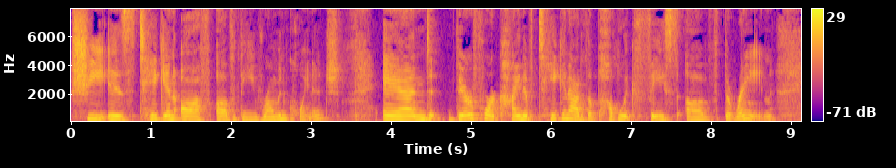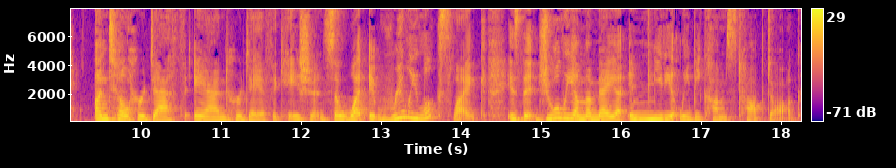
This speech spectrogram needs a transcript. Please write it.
She is taken off of the Roman coinage and therefore kind of taken out of the public face of the reign until her death and her deification. So, what it really looks like is that Julia Mamaea immediately becomes top dog.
